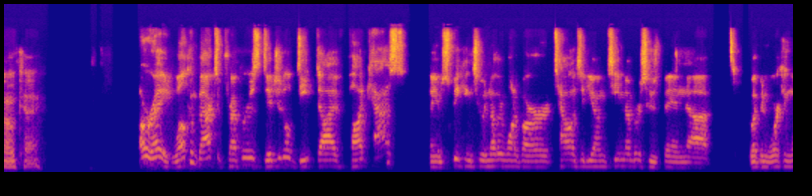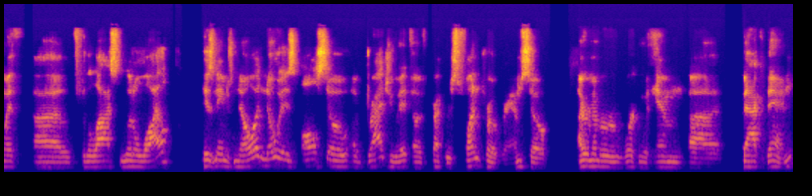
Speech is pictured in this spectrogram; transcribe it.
Okay. All right. Welcome back to Prepper's Digital Deep Dive podcast. I am speaking to another one of our talented young team members who's been uh, who I've been working with uh, for the last little while. His name's Noah. Noah is also a graduate of Prepper's Fun program. So I remember working with him uh, back then.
